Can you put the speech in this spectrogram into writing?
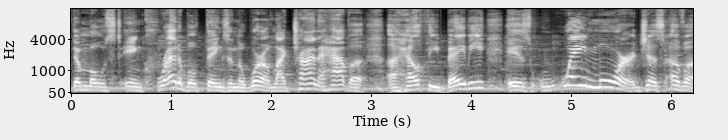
the most incredible things in the world. Like trying to have a, a healthy baby is way more just of a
